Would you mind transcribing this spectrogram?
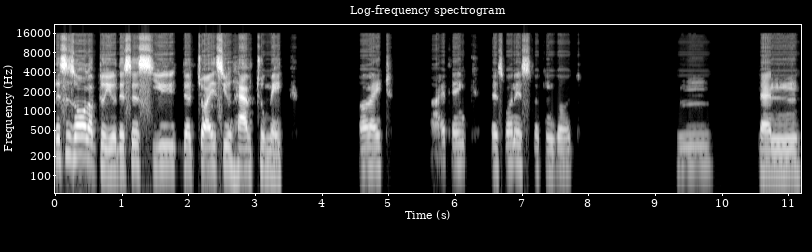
This is all up to you. This is you the choice you have to make. All right? I think this one is looking good. Hmm. then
